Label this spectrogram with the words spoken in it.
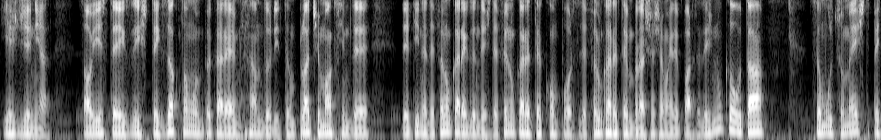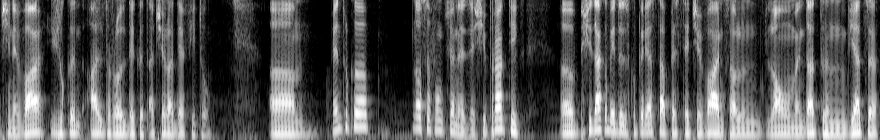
ești genial. Sau este, ești exact omul pe care mi l-am dorit. Îmi place maxim de, de tine, de felul în care gândești, de felul în care te comporți, de felul în care te îmbraci și așa mai departe. Deci nu căuta să mulțumești pe cineva jucând alt rol decât acela de a fi tu. Uh, pentru că nu o să funcționeze și practic uh, Uh, și dacă vei descoperi asta peste ceva ani sau în, la un moment dat în viață,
